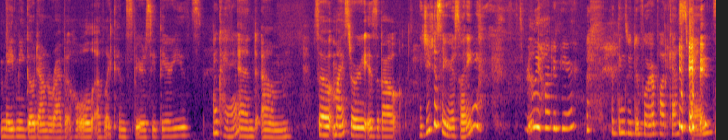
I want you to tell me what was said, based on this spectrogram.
made me go down a rabbit hole of like conspiracy theories. Okay. And um so my story is about Did you just say you're sweating? it's really hot in here. the things we do for our podcast fans.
